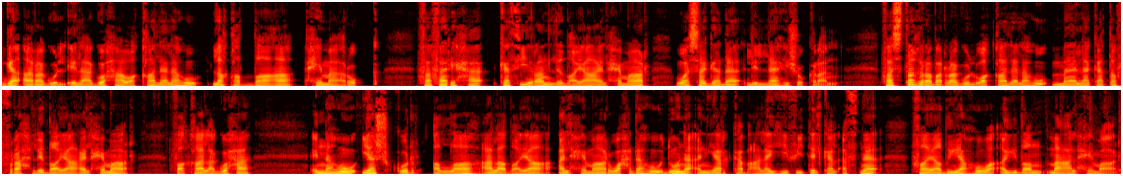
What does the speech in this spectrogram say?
جاء رجل إلى جحا وقال له لقد ضاع حمارك. ففرح كثيرا لضياع الحمار وسجد لله شكرا. فاستغرب الرجل وقال له ما لك تفرح لضياع الحمار؟ فقال جحا إنه يشكر الله على ضياع الحمار وحده دون أن يركب عليه في تلك الأثناء فيضيع هو أيضا مع الحمار.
